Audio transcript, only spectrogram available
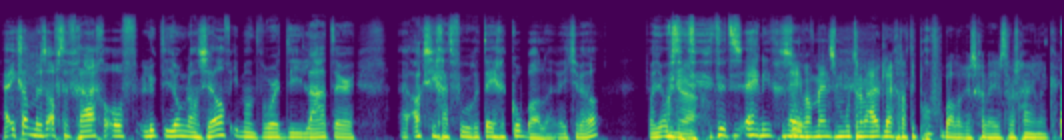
Ja, ik zat me dus af te vragen of Luc de Jong dan zelf iemand wordt die later eh, actie gaat voeren tegen kopballen. Weet je wel? Van jongens, Ja. dit, dit is echt niet gezond. Nee, want mensen moeten hem uitleggen dat hij proefvoetballer is geweest waarschijnlijk.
